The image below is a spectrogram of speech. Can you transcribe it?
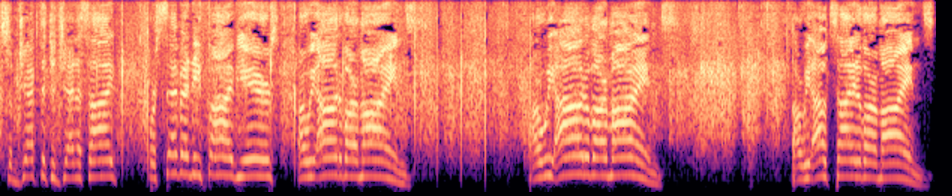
subjected to genocide for 75 years? Are we out of our minds? Are we out of our minds? Are we outside of our minds?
